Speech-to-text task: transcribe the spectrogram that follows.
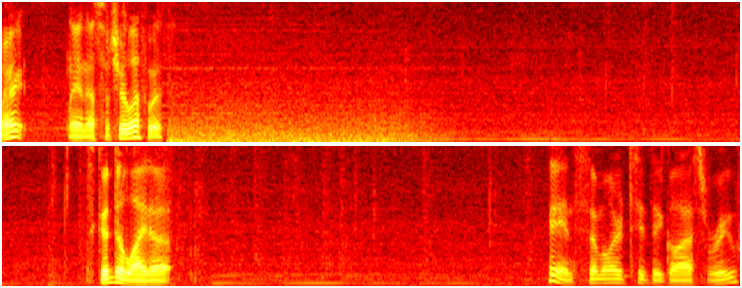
Alright, and that's what you're left with. It's good to light up. Okay, and similar to the glass roof,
